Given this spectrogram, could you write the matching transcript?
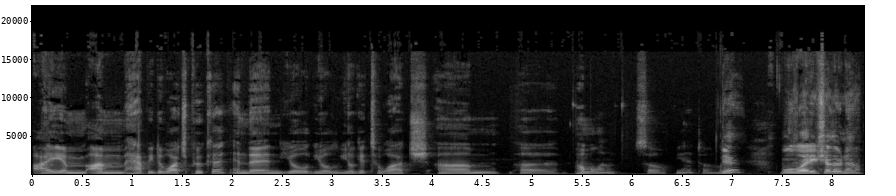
I am, I'm happy to watch Pooka, and then you'll you'll you'll get to watch um uh Home Alone. So yeah, totally. Yeah. We'll let each other know.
